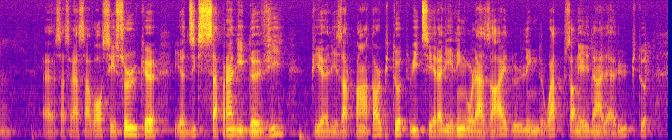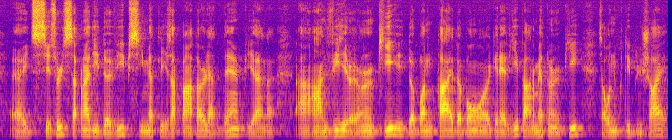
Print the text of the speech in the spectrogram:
Hmm. ça serait à savoir, c'est sûr qu'il a dit que si ça prend les devis, puis les arpenteurs, puis tout, lui, il tirait les lignes au laser, deux lignes droites, puis s'en allait dans la rue, puis tout. Euh, il dit, c'est sûr, si ça prend des devis, puis s'ils mettent les arpenteurs là-dedans, puis à, enlever euh, un pied de bonne taille, de bon euh, gravier, puis en remettre un pied, ça va nous coûter plus cher.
